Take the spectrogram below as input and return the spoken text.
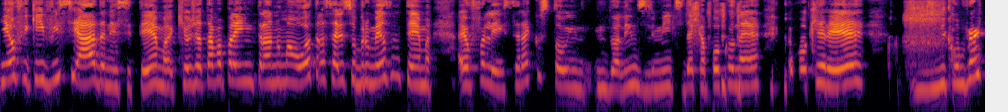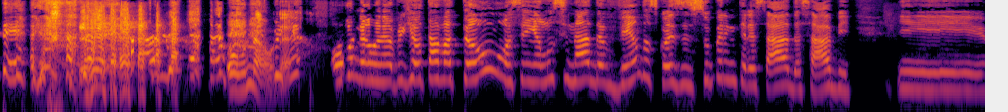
E eu, fiquei viciada nesse tema, que eu já tava para entrar numa outra série sobre o mesmo tema. Aí eu falei, será que eu estou in- indo além dos limites? Daqui a pouco, né, eu vou querer me converter. Ou não, né? Ou não, né? Porque eu tava tão, assim, alucinada vendo as coisas super interessada, sabe? E,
